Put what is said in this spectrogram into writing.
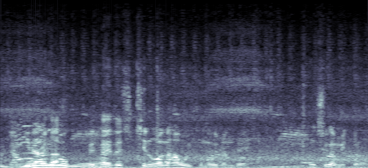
그냥 뭐 일하는 회사, 거고. 회사에서 시키는 거나 하고 있고 뭐 이런데 성취감이 있더라고.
